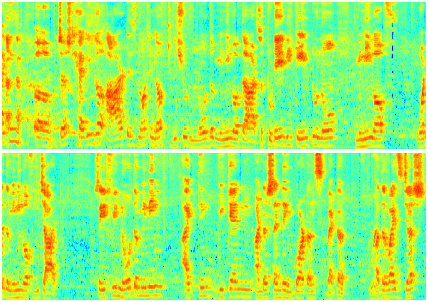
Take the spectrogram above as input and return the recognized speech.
I think uh, just having the art is not enough. We should know the meaning of the art. So today we came to know meaning of what is the meaning of each art. So if we know the meaning, I think we can understand the importance better. Otherwise, just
